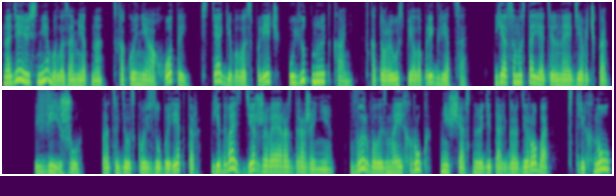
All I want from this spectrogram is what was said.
Надеюсь, не было заметно, с какой неохотой стягивала с плеч уютную ткань, в которой успела пригреться. Я самостоятельная девочка. Вижу, процедил сквозь зубы ректор, едва сдерживая раздражение. Вырвал из моих рук несчастную деталь гардероба, встряхнул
